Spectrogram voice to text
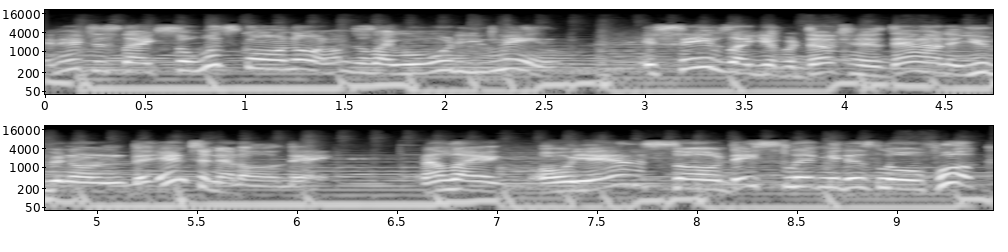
and they're just like, so what's going on? I'm just like, well, what do you mean? It seems like your production is down and you've been on the internet all day. And I'm like, oh yeah? So they slid me this little book.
